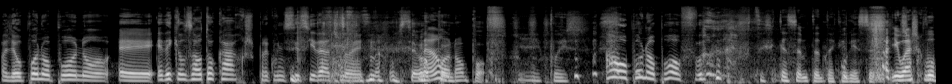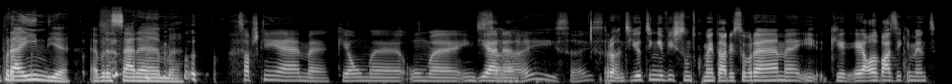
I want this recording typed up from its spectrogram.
Olha, o Ponopono é, é daqueles autocarros para conhecer cidades, não é? Não, isso é Não. o Ponopof. É, pois, Ah, o Ponopof. cansa-me tanto a cabeça. Eu acho que vou para a Índia abraçar a ama. Sabes quem é a Ama? Que é uma, uma indiana. Sei, sei, sei. Pronto, e eu tinha visto um documentário sobre a Ama e que ela basicamente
